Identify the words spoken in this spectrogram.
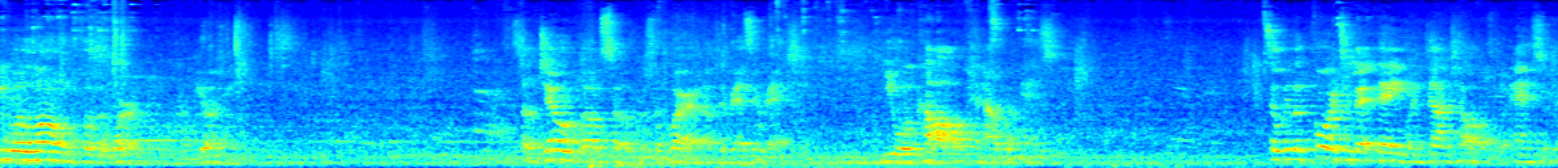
You will long for the work of your hands. So Job also was aware of the resurrection. You will call, and I will answer. So we look forward to that day when John Charles will answer the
